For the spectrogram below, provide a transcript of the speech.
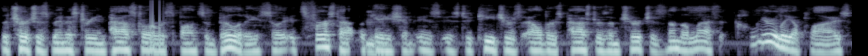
the church's ministry and pastoral responsibility. So its first application is is to teachers, elders, pastors, and churches. Nonetheless, it clearly applies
